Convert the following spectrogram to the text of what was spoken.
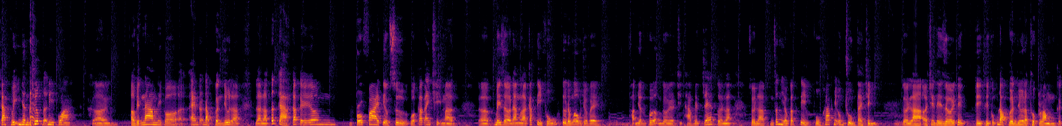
các vị nhân trước đã đi qua. Uh, ở Việt Nam thì có em đã đọc gần như là là là tất cả các cái um, profile tiểu sử của các anh chị mà uh, bây giờ đang là các tỷ phú từ Đông Âu trở về. Phạm Nhật Vượng rồi chị Thảo Vietjet rồi là rồi là rất nhiều các tỷ phú khác như ông trùm tài chính. Rồi là ở trên thế giới thì thì, thì cũng đọc gần như là thuộc lòng cái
